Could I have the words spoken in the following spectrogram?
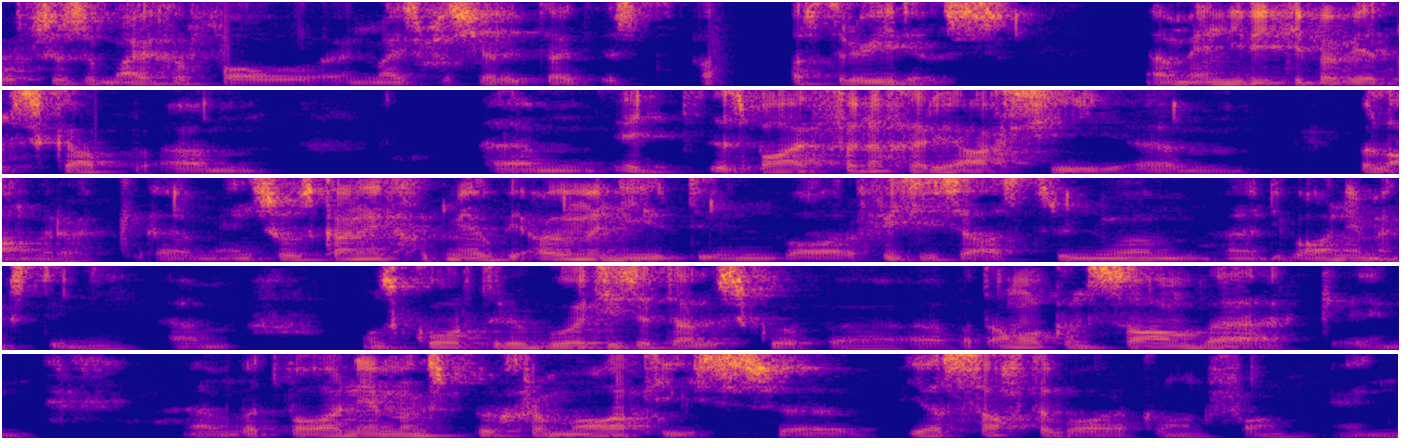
of soos in my geval in my spesialiteit is asteroïdes. Ehm um, en hierdie tipe wetenskap ehm um, ehm um, dit is baie vinnige reaksie ehm um, belangrik. Ehm um, en soos kan ek goed mee op die ou manier doen waar fisiese astronoom uh, die waarnemings doen nie. Ehm um, ons kort robotiese teleskope uh, wat almal kan saamwerk en um, wat waarnemings programmaties uh, via sagte ware kan ontvang en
